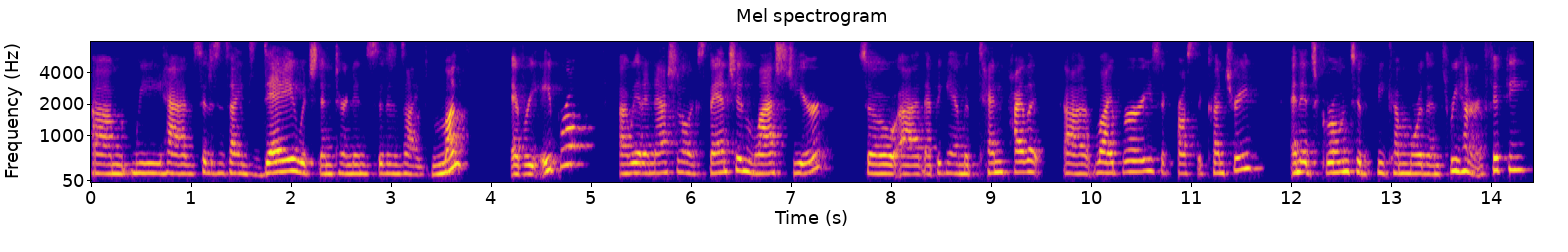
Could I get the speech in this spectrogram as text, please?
Um, we had Citizen Science Day, which then turned into Citizen Science Month every April. Uh, we had a national expansion last year. So uh, that began with 10 pilot uh, libraries across the country, and it's grown to become more than 350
